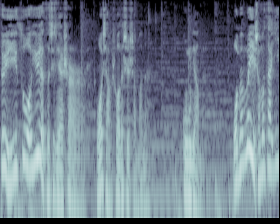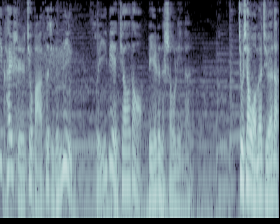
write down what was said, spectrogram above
对于坐月子这件事儿，我想说的是什么呢？姑娘们，我们为什么在一开始就把自己的命？随便交到别人的手里呢？就像我们觉得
